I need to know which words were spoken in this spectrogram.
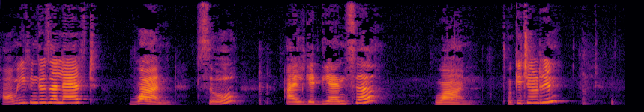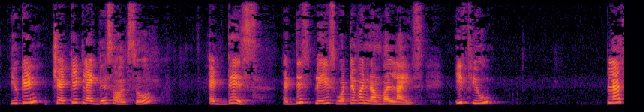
how many fingers are left? 1. So, I'll get the answer 1. Okay, children? You can check it like this also. At this, at this place, whatever number lies, if you plus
